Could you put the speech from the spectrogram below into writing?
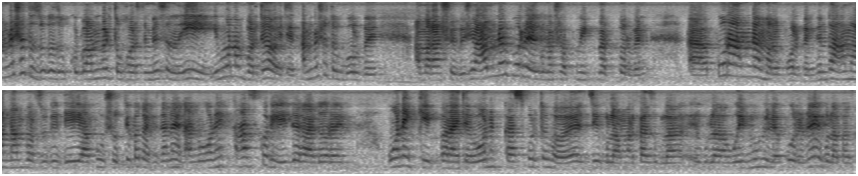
আপনার সাথে যোগাযোগ করব আপনার তো হোয়াটসঅ্যাপ মেসেজ ই ইমো নাম্বার দেওয়া হয়েছে। আপনার সাথে বলবে আমার আসল বিষয়। আপনার পরে এগুলো সব মিটমাট করবেন। পুরো আপনি আমারও বলবেন, কিন্তু আমার নাম্বার যদি দেই, আপু, সত্যি কথা কি জানেন? আমি অনেক কাজ করি এই জায়গায়, ধরেন অনেক কেক বানাইতে হয় অনেক কাজ করতে হয়, যেগুলো আমার কাজগুলা, এগুলা ওই মহিলা করে না, এগুলা কাজ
